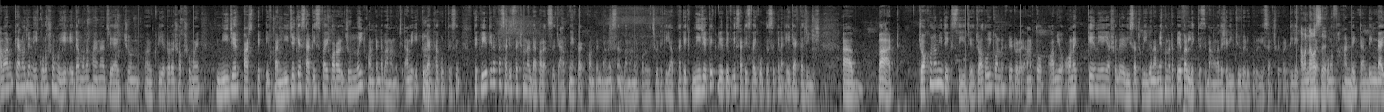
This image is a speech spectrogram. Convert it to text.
আমার কেন জানি কোনো সময়ই এটা মনে হয় না যে একজন ক্রিয়েটরের সবসময় নিজের পার্সপেক্টিভ বা নিজেকে স্যাটিসফাই করার জন্যই কন্টেন্টটা বানানো উচিত। আমি একটু ব্যাখ্যা করতেছি যে ক্রিয়েটিভ একটা স্যাটিসফ্যাকশনের ব্যাপার আছে যে আপনি একটা কন্টেন্ট বানাইছেন বানানোর পরে হচ্ছে ওটা কি আপনাকে নিজেকে ক্রিয়েটিভলি স্যাটিসফাই করতেছে কিনা এটা একটা জিনিস। বাট যখন আমি দেখছি যে যতই কন্টেন্ট ক্রিয়েটর আমার তো আমি অনেককে নিয়েই আসলে রিসার্চ করি। ইভেন আমি এখন একটা পেপার লিখতেছি বাংলাদেশের ইউটিউবের উপরে রিসার্চ পেপার ডিরেক্ট আমার নাম আছে? কোনো ফান্ডিং টান্ডিং নাই।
